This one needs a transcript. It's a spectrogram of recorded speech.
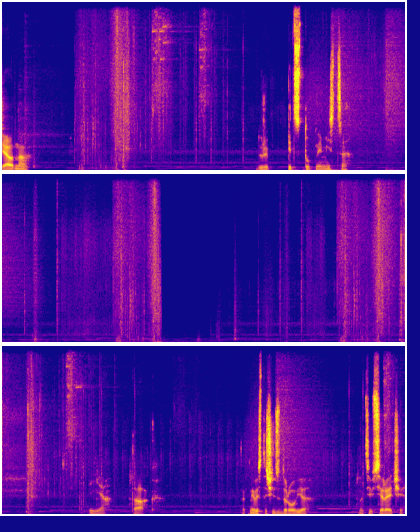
Ще одна. Дуже підступне місце. Є. Так. Так не вистачить здоров'я на ці всі речі.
